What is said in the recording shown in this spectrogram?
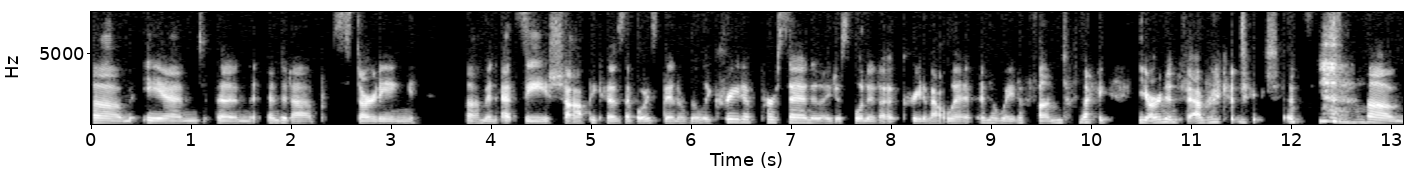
Um, and then ended up starting um, an Etsy shop because I've always been a really creative person and I just wanted a creative outlet and a way to fund my yarn and fabric addiction. Um,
